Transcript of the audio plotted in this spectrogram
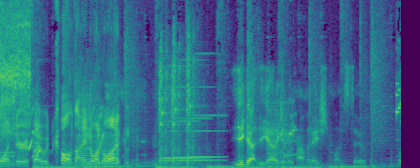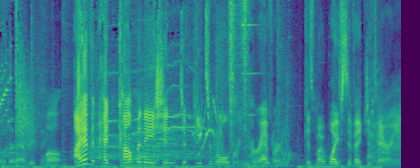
wonder if I would call 911. You got you gotta get the combination ones too. A little bit of everything. Well, I haven't had combination to pizza rolls in forever because my wife's a vegetarian.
